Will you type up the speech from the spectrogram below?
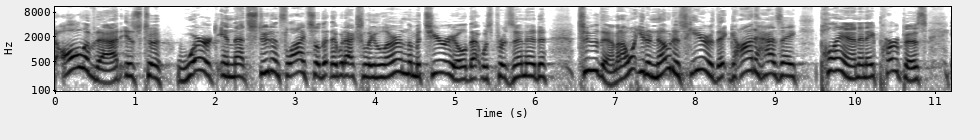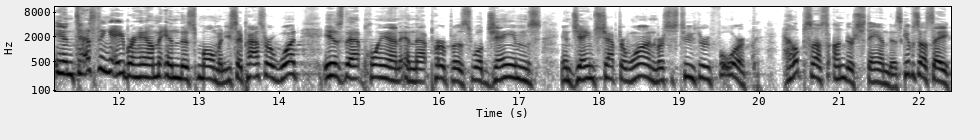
all of that is to work in that student's life so that they would actually learn the material that was presented to them. And I want you to notice here that God has a plan and a purpose in testing Abraham in this moment. You say, Pastor, what is that plan and that purpose? Well, James, in James chapter 1, verses 2 through 4, helps us understand this, gives us a,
